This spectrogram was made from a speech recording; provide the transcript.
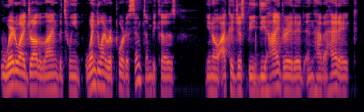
where do i draw the line between when do i report a symptom? Because you know i could just be dehydrated and have a headache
